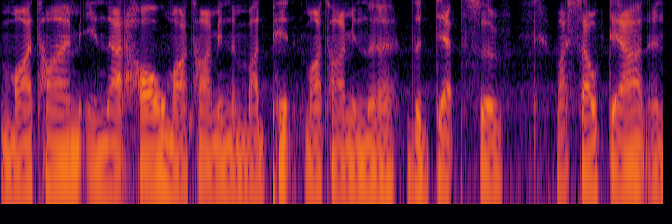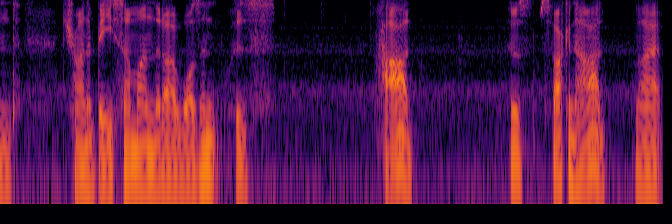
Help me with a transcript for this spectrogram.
my time in that hole, my time in the mud pit, my time in the, the depths of my self doubt and trying to be someone that I wasn't was hard. It was, it was fucking hard. Like,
